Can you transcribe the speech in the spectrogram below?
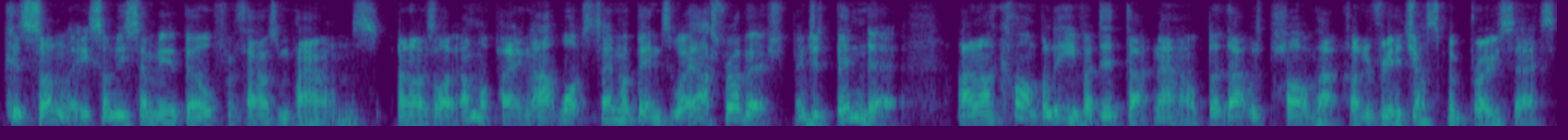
because suddenly somebody sent me a bill for a thousand pounds and I was like, I'm not paying that. What's take my bins away? That's rubbish, and just binned it. And I can't believe I did that now, but that was part of that kind of readjustment process.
